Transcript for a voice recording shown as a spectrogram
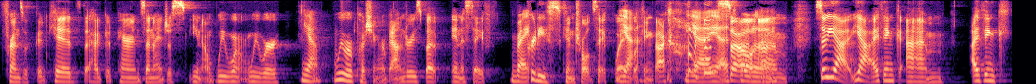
friends with good kids that had good parents, and I just you know we weren't we were Yeah. we were pushing our boundaries, but in a safe, Right. pretty controlled, safe way. Yeah. Looking back, on Yeah, it. yeah, So, totally. um, so yeah, yeah. I think, um, I think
